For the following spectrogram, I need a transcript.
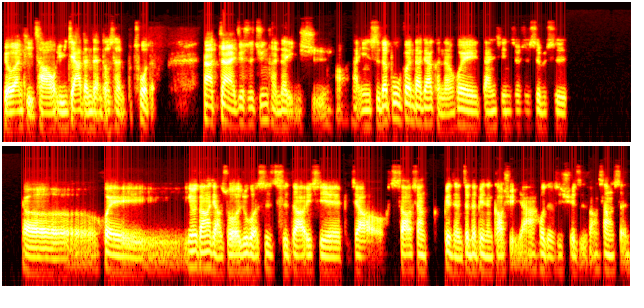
游玩体操、瑜伽等等都是很不错的。那再就是均衡的饮食啊，那饮食的部分，大家可能会担心，就是是不是，呃，会因为刚刚讲说，如果是吃到一些比较稍像变成真的变成高血压，或者是血脂肪上升，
